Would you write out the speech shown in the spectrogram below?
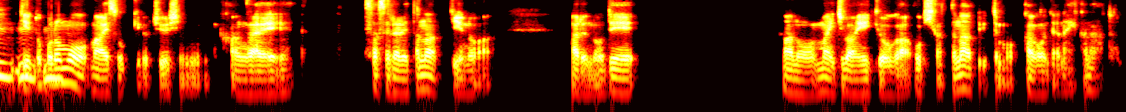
っていうところも、まあ、アイスホッケーを中心に考えさせられたなっていうのはあるので、あの、まあ、一番影響が大きかったなと言っても過言ではないかなと思い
